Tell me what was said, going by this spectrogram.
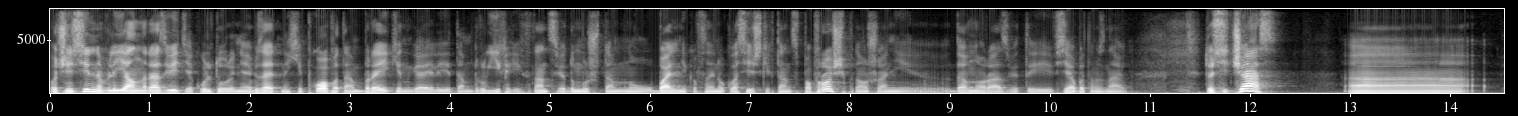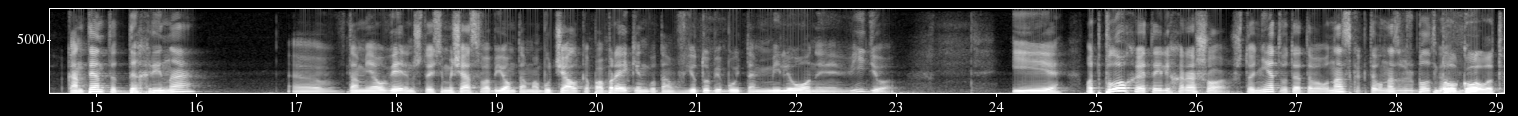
очень сильно влиял на развитие культуры, не обязательно хип-хопа, там, брейкинга или там других каких-то танцев. Я думаю, что там, ну, у бальников, наверное, у классических танцев попроще, потому что они э, давно развиты и все об этом знают. То сейчас а, контента до хрена. Э, Там я уверен, что если мы сейчас вобьем там обучалка по брейкингу, там в Ютубе будет там миллионы видео. И вот плохо это или хорошо, что нет вот этого. У нас как-то у нас же было такое Был голод.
